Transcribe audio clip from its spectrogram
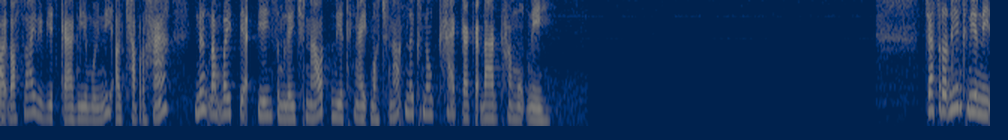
ឲ្យដោះស្រាយវិវាទការងារមួយនេះឲ្យឆាប់រហ័សនិងដើម្បីតាក់ទាញសម្លេងឆ្នោតនាថ្ងៃបោះឆ្នោតនៅក្នុងខែកក្កដាខាងមុខនេះ។ ចាស់ស្រដៀងគ្នានេះ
